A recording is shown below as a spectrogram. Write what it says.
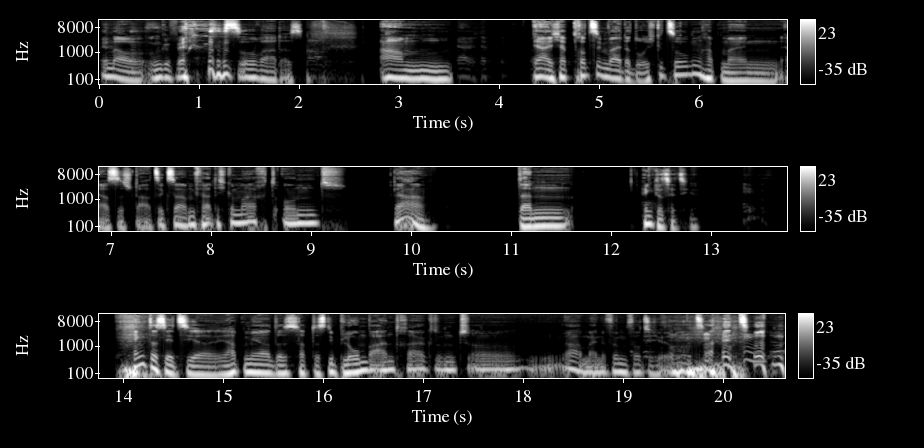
Genau, ungefähr so war das. Ähm, ja, ich habe trotzdem weiter durchgezogen, habe mein erstes Staatsexamen fertig gemacht und ja, dann Hängt das jetzt hier? hängt das jetzt hier. Ich habe mir das, hab das Diplom beantragt und äh, ja, meine 45 Euro bezahlt. und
